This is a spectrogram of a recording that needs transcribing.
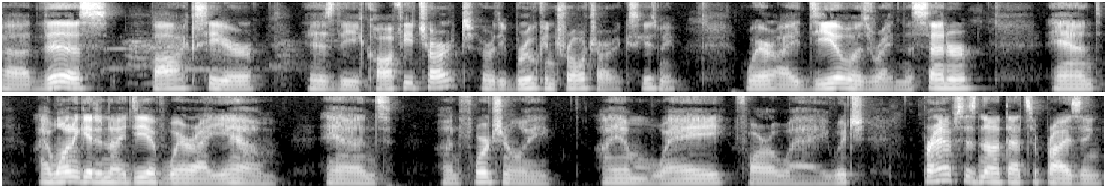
uh, this box here is the coffee chart, or the brew control chart, excuse me, where ideal is right in the center, and I want to get an idea of where I am, and unfortunately, I am way far away, which perhaps is not that surprising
